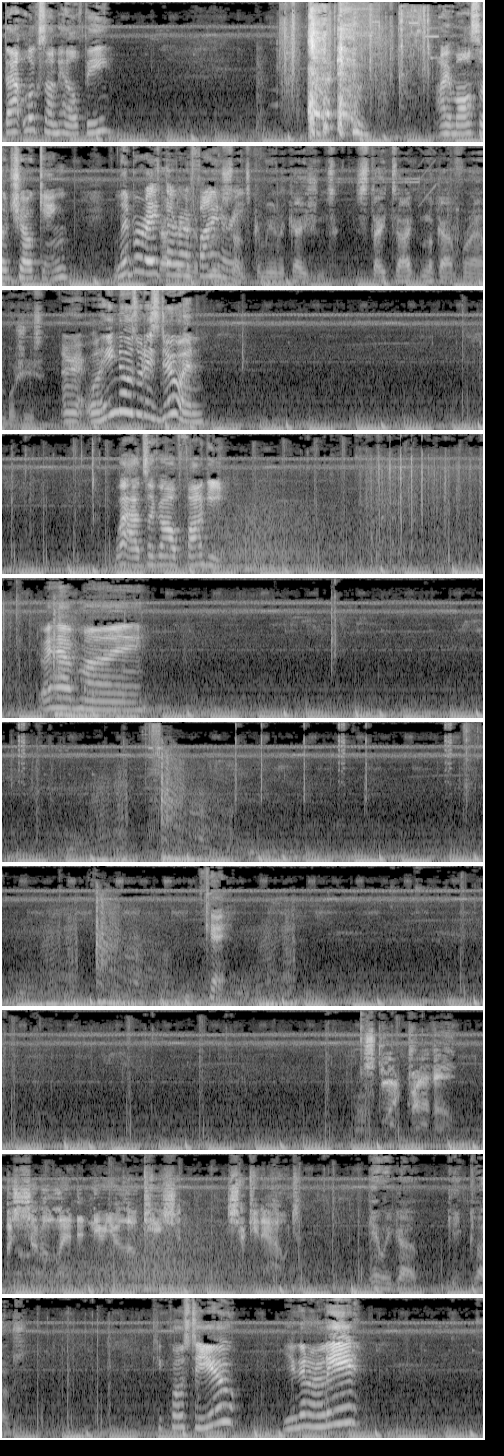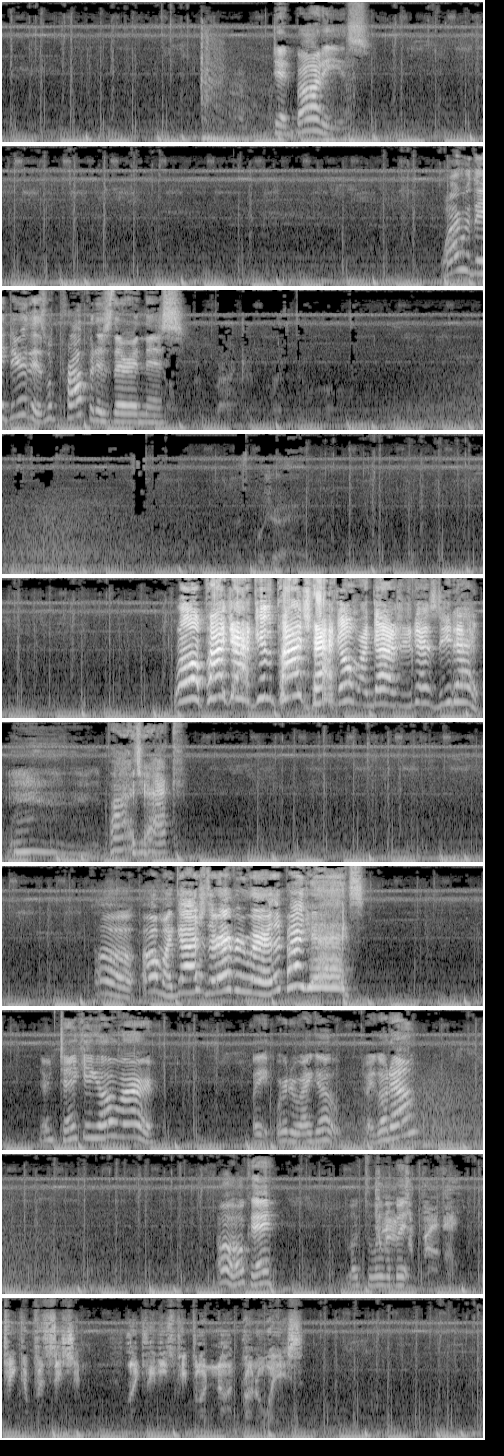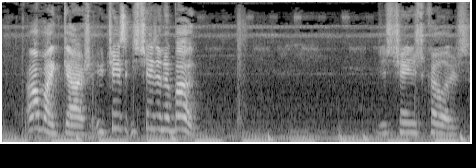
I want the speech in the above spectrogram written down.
That looks unhealthy. I'm also choking. Liberate the Tapping Blue refinery. Communications. Stay tight and look out for ambushes. Alright, well, he knows what he's doing. Wow, it's like all foggy. Do I have my. To you? You gonna lead? Dead bodies. Why would they do this? What profit is there in this? Back and left Let's push ahead. Whoa, Pyjak! It's Pyjak! Oh my gosh, you guys see that? Pyjak. Oh, oh my gosh, they're everywhere! They're Pyjaks! They're taking over! Wait, where do I go? Do I go down? Oh, okay. Looked a little bit. Bravo, take a position. Likely these people are not runaways. Oh my gosh, you chasing, he's chasing a bug. Just changed colors.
